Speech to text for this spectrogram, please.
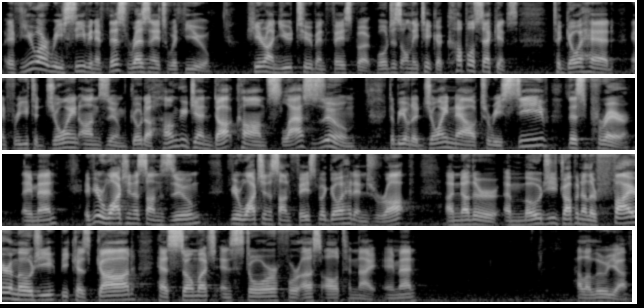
if you are receiving if this resonates with you, here on YouTube and Facebook. We'll just only take a couple seconds to go ahead and for you to join on Zoom. Go to hungrygen.com slash Zoom to be able to join now to receive this prayer. Amen. If you're watching us on Zoom, if you're watching us on Facebook, go ahead and drop another emoji, drop another fire emoji because God has so much in store for us all tonight. Amen. Hallelujah.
